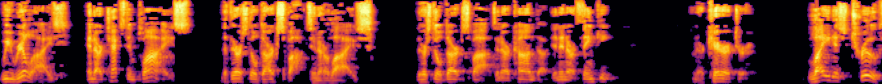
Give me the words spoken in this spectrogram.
we realize, and our text implies, that there are still dark spots in our lives. There are still dark spots in our conduct and in our thinking, and our character. Light is truth.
